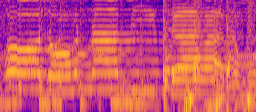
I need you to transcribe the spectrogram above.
करो न विचार।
